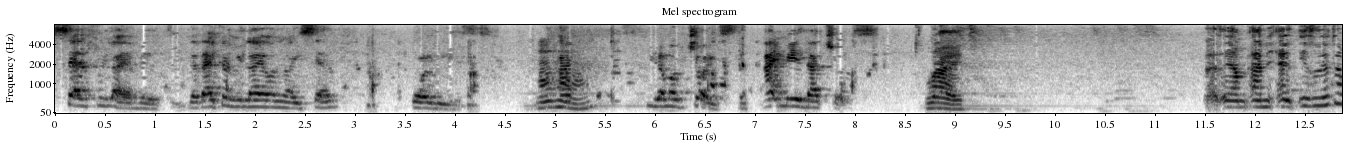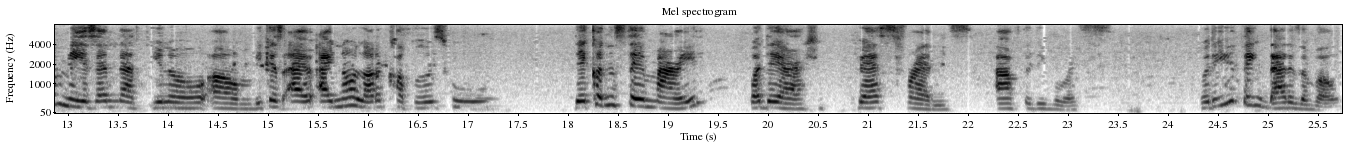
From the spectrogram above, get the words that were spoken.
Self reliability, that I can rely on myself always. Mm-hmm. freedom of choice. I made that choice. Right. Um, and, and isn't it amazing that you know um, because I, I know a lot of couples who they couldn't stay married but they are best friends after divorce. What do you think that is about?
